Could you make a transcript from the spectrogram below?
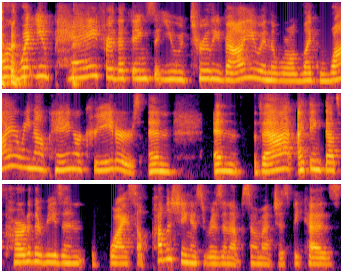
or what you pay for the things that you truly value in the world. Like why are we not paying our creators? And and that i think that's part of the reason why self-publishing has risen up so much is because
